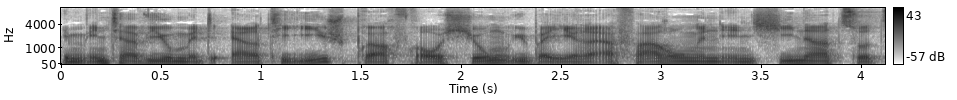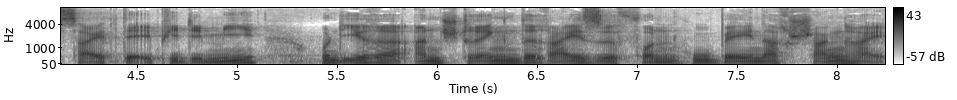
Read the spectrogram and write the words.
Im Interview mit RTI sprach Frau Xiong über ihre Erfahrungen in China zur Zeit der Epidemie und ihre anstrengende Reise von Hubei nach Shanghai,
